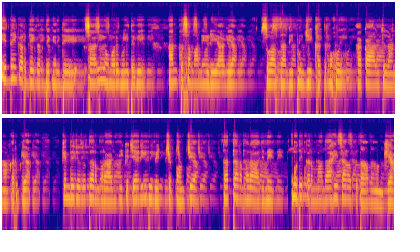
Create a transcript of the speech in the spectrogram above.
ਇਦਾਂ ਹੀ ਕਰਦੇ ਕਰਦੇ ਕਹਿੰਦੇ, ਸਾਰੀ ਉਮਰ ਬੀਤ ਗਈ, ਅੰਤ ਸਮਾਂ ਨੇੜੇ ਆ ਗਿਆ, ਸਵਾਸਾਂ ਦੀ ਪੂੰਜੀ ਖਤਮ ਹੋਈ, ਅਕਾਲ ਚਲਾਣਾ ਕਰ ਗਿਆ। ਕਹਿੰਦੇ ਜਦੋਂ ਧਰਮਰਾਜ ਦੀ ਕਚਹਿਰੀ ਦੇ ਵਿੱਚ ਪਹੁੰਚਿਆ, ਤਾਂ ਧਰਮਰਾਜ ਨੇ ਉਹਦੇ ਕਰਮਾਂ ਦਾ ਹਿਸਾਬ ਕਿਤਾਬ ਮੰਗਿਆ।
